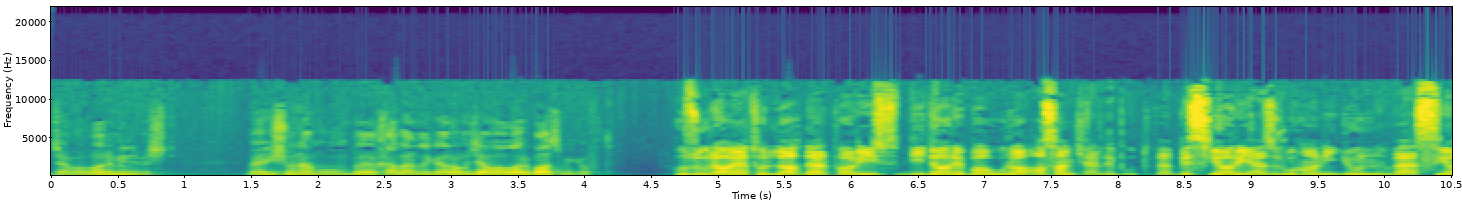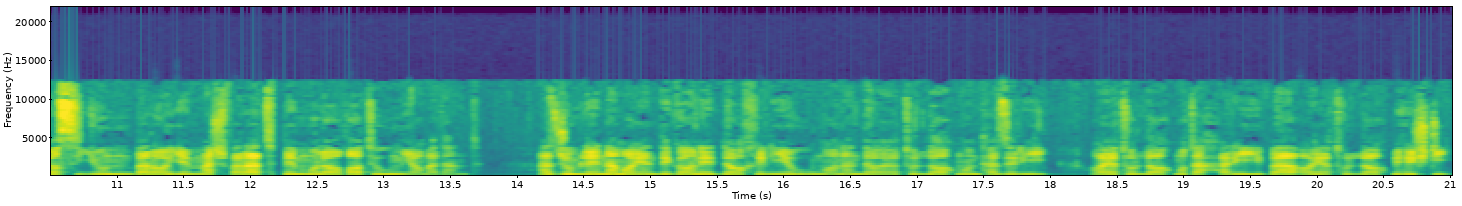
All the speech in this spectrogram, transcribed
جوابا رو می نوشت و ایشون هم اون به خبرنگارا اون جوابا رو باز می‌گفت. حضور آیت الله در پاریس دیدار با او را آسان کرده بود و بسیاری از روحانیون و سیاسیون برای مشورت به ملاقات او می آمدند. از جمله نمایندگان داخلی او مانند آیت الله منتظری، آیت الله متحری و آیت الله بهشتی.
